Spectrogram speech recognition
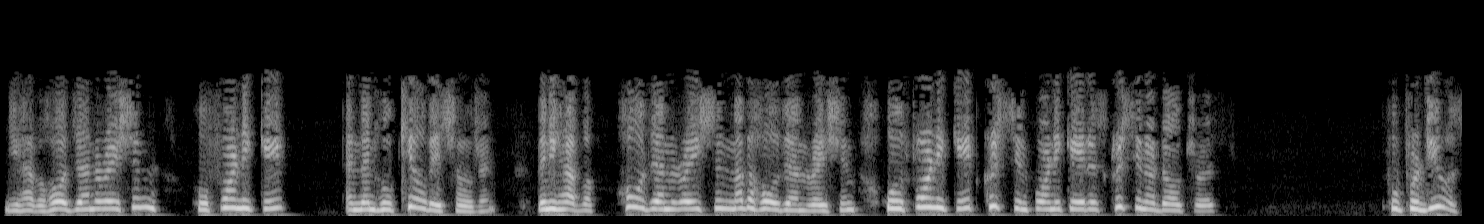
You have a whole generation who fornicate and then who kill their children. Then you have a whole generation, another whole generation, who fornicate, Christian fornicators, Christian adulterers, who produce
